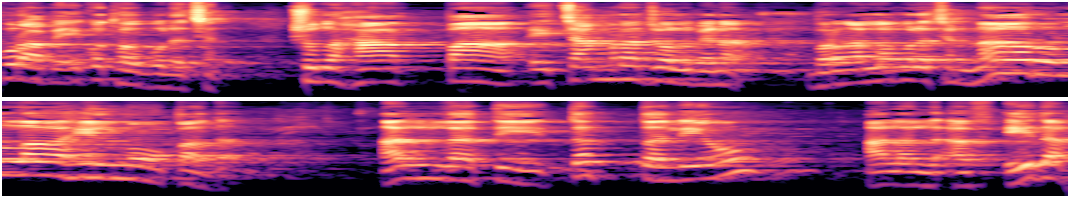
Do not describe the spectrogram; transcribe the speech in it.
পোড়াবে, এ কথাও বলেছেন। শুধু হাত, পা, এই চামড়া জ্বলবে না। বরং আল্লাহ বলেছেন, নারুল্লাহিল মুকাদা আল্লাতি তাত্তালিউ আলাল আফইদা।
